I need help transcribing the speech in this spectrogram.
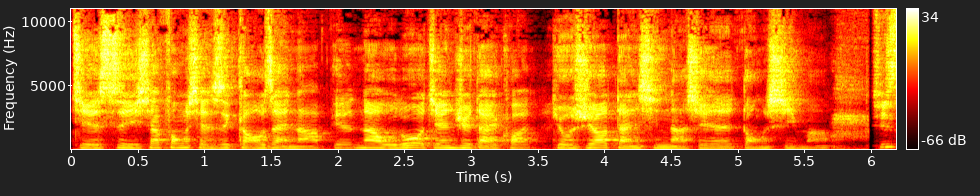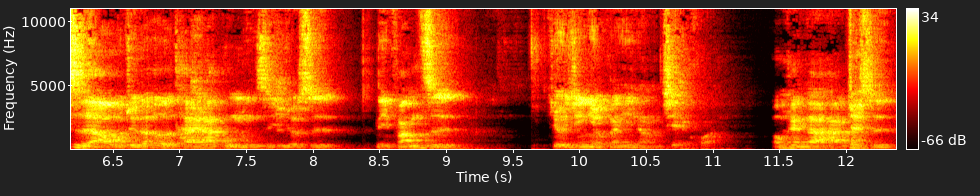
解释一下风险是高在哪边？那我如果今天去贷款，有需要担心哪些东西吗？其实啊，我觉得二胎它顾名思义就是你房子就已经有跟银行借款，OK，那它就是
